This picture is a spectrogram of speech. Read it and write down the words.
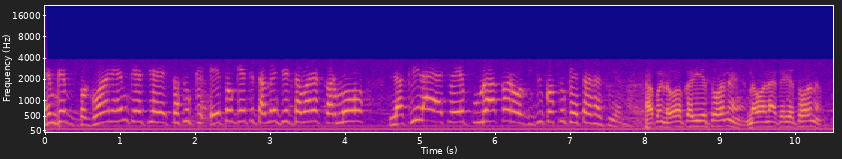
એમ કે ભગવાન એમ કે છે કશું કે- એ તો કે છે તમે જે તમારા કર્મો લખી લાયા છો એ પૂરા કરો. બીજું કશું કેતા નથી એમ. આપણે નવા કરીએ તો ને નવા ના કરીએ તો ને.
